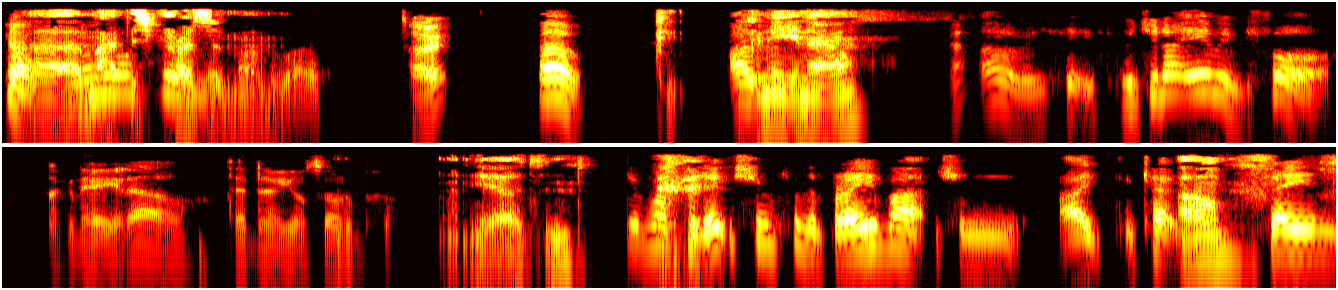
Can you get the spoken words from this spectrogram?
Yeah, um, at this present moment. way? Sorry? Oh, I can hear you now. oh, could you not hear me before? I can hear you now. Didn't know you were talking about. Yeah, I didn't. Give my prediction for the Bray match, and I kept Oh. saying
